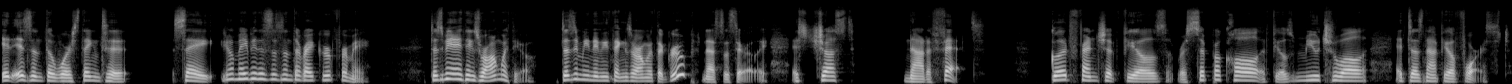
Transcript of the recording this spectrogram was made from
It isn't the worst thing to say, you know, maybe this isn't the right group for me. Doesn't mean anything's wrong with you. Doesn't mean anything's wrong with the group necessarily. It's just not a fit. Good friendship feels reciprocal, it feels mutual, it does not feel forced.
